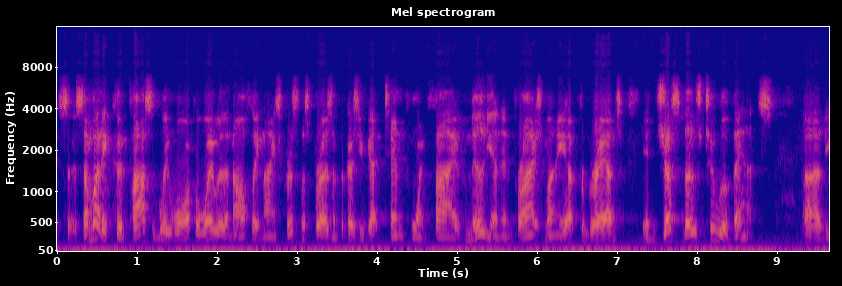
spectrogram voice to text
somebody could possibly walk away with an awfully nice Christmas present because you've got 10.5 million in prize money up for grabs in just those two events. Uh, the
